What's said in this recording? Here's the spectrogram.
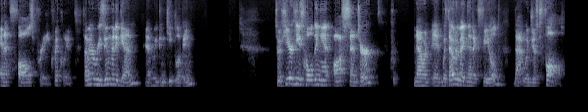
and it falls pretty quickly. So I'm gonna resume it again, and we can keep looking. So here he's holding it off center. Now, it, without a magnetic field, that would just fall.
